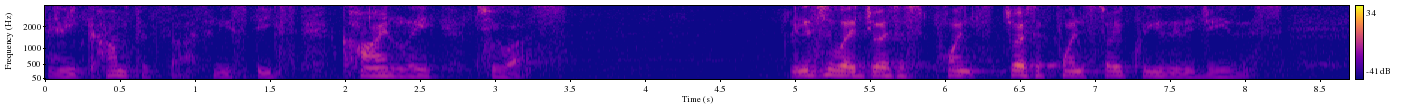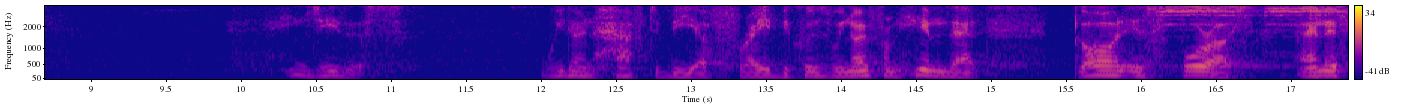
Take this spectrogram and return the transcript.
and he comforts us and he speaks kindly to us. And this is where Joseph points, Joseph points so clearly to Jesus. In Jesus, we don't have to be afraid because we know from him that God is for us. And if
